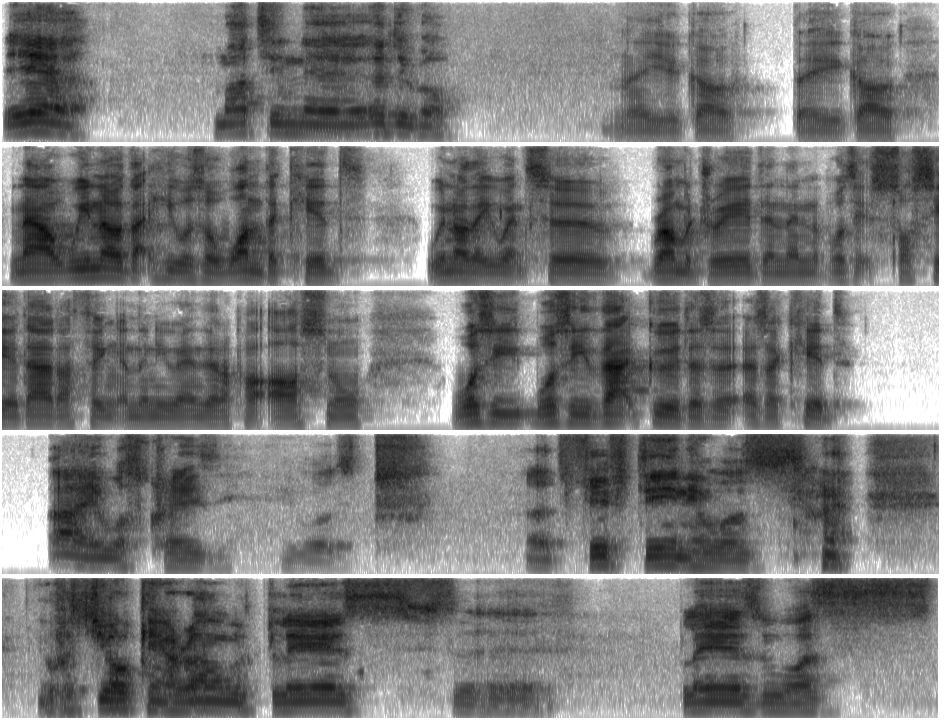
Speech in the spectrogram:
Yeah, Martin uh, Ødegaard. There you go. There you go. Now we know that he was a wonder kid. We know that he went to Real Madrid and then was it Sociedad, I think, and then he ended up at Arsenal. Was he was he that good as a as a kid? Ah, it was crazy. He was at 15. He was he was joking around with players, uh, players who was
